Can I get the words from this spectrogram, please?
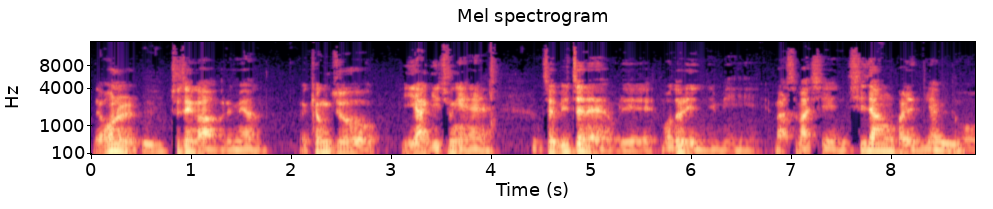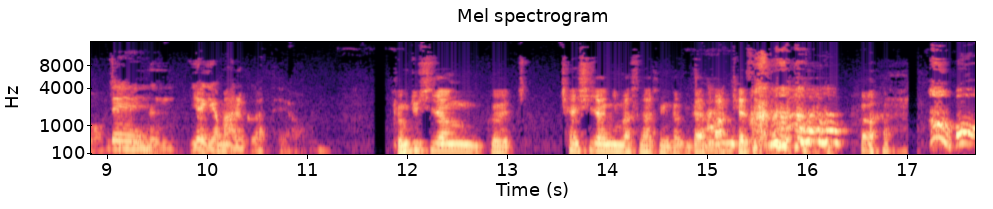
네, 오늘 음. 주제가 그러면 경주 이야기 중에 저 일전에 우리 모돌이님이 말씀하신 시장 관련 이야기도 네. 재미있는 이야기가 음. 많을 것 같아요. 경주시장 그 최 시장님 말씀하시는 겁니까? 아니. 마켓. 어,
